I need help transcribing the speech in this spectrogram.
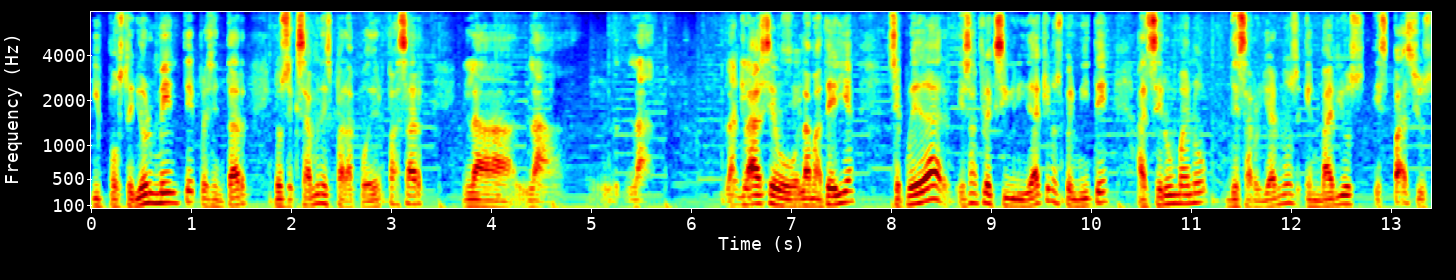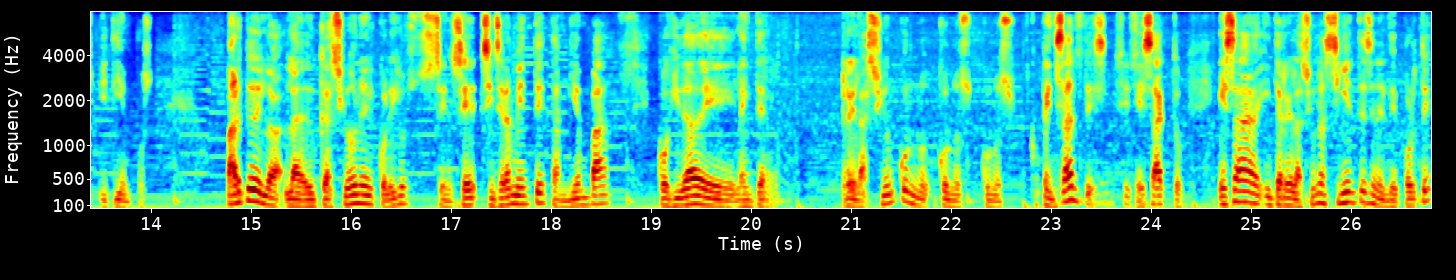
y posteriormente presentar los exámenes para poder pasar la, la, la, la Las clase o sí. la materia, se puede dar esa flexibilidad que nos permite al ser humano desarrollarnos en varios espacios y tiempos. Parte de la, educación en el colegio, sincer- sinceramente, también va cogida de la interrelación con, lo- con los, con los pensantes. sí, sí, sí. Exacto. Esa interrelación la sientes en el deporte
